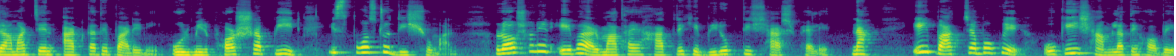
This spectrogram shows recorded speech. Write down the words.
জামার চেন আটকাতে পারেনি। উর্মির ফর্সা পিঠ স্পষ্ট দৃশ্যমান। রওশনের এবার মাথায় হাত রেখে বিরক্তির শ্বাস ফেলে। না এই বাচ্চা বকে ওকেই সামলাতে হবে।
